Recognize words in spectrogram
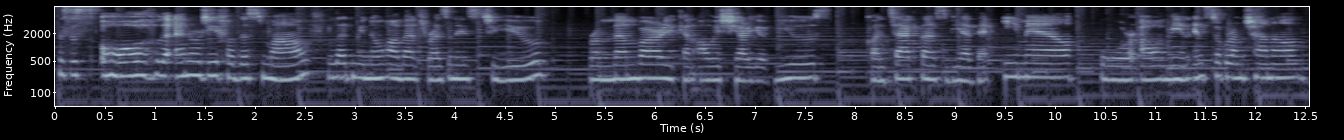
This is all the energy for this month. Let me know how that resonates to you. Remember, you can always share your views. Contact us via the email or our main Instagram channel.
